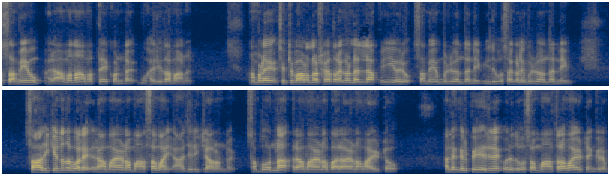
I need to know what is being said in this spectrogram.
സമയവും രാമനാമത്തെ കൊണ്ട് മുഹരിതമാണ്. നമ്മുടെ ചുറ്റുപാടുള്ള ക്ഷേത്രങ്ങളിലെല്ലാം ഈ ഒരു സമയം മുഴുവൻ തന്നെയും ഈ ദിവസങ്ങളിൽ മുഴുവൻ തന്നെയും സാധിക്കുന്നത് പോലെ രാമായണ മാസമായി ആചരിക്കാറുണ്ട്. സമ്പൂർണ രാമായണ പാരായണമായിട്ടോ അല്ലെങ്കിൽ പേര് ഒരു ദിവസം മാത്രമായിട്ടെങ്കിലും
